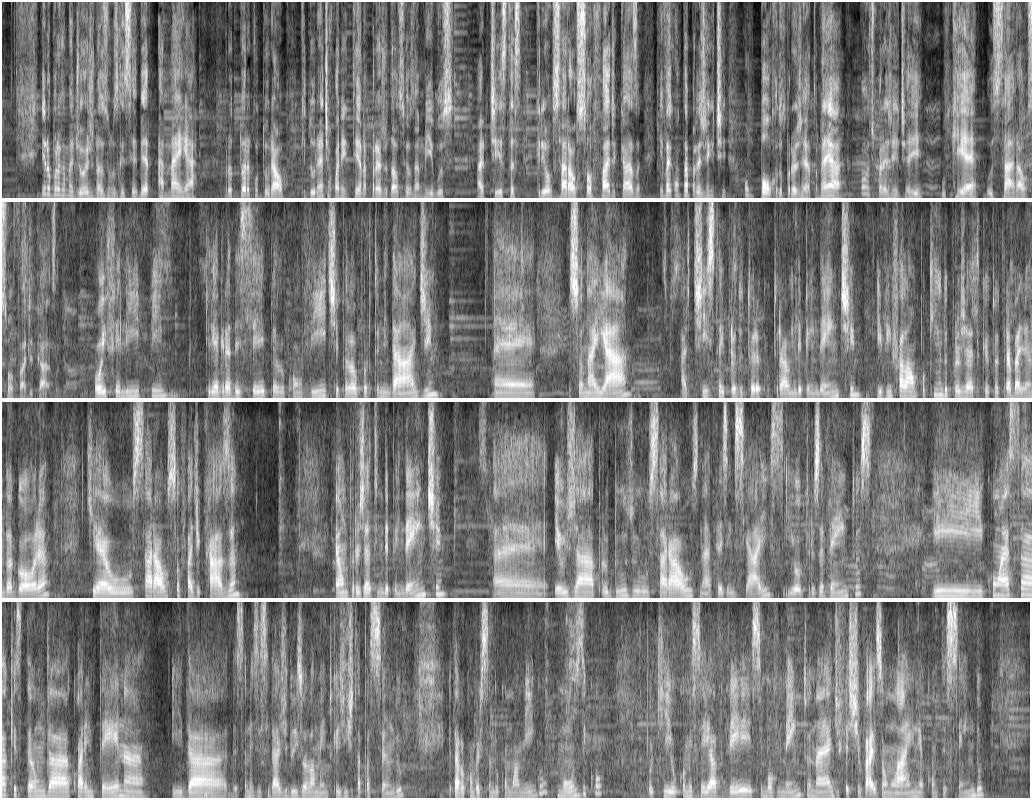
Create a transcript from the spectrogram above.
E no programa de hoje nós vamos receber a Nayá, produtora cultural que durante a quarentena, para ajudar os seus amigos artistas, criou o Sarau Sofá de Casa e vai contar pra gente um pouco do projeto. Nayá, conte pra gente aí o que é o Sarau Sofá de Casa. Oi Felipe, queria agradecer pelo convite, pela oportunidade. É, eu sou Nayá, artista e produtora cultural independente, e vim falar um pouquinho do projeto que eu estou trabalhando agora, que é o Sarau Sofá de Casa. É um projeto independente. É, eu já produzo saraus né, presenciais e outros eventos. E com essa questão da quarentena e da, dessa necessidade do isolamento que a gente está passando, eu estava conversando com um amigo, músico, porque eu comecei a ver esse movimento, né, de festivais online acontecendo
